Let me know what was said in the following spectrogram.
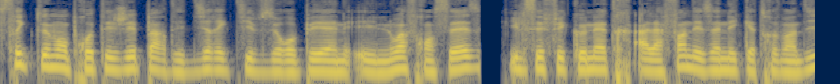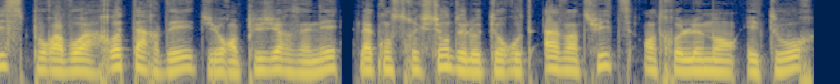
strictement protégé par des directives européennes et une loi française, il s'est fait connaître à la fin des années 90 pour avoir retardé durant plusieurs années la construction de l'autoroute A28 entre Le Mans et Tours.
